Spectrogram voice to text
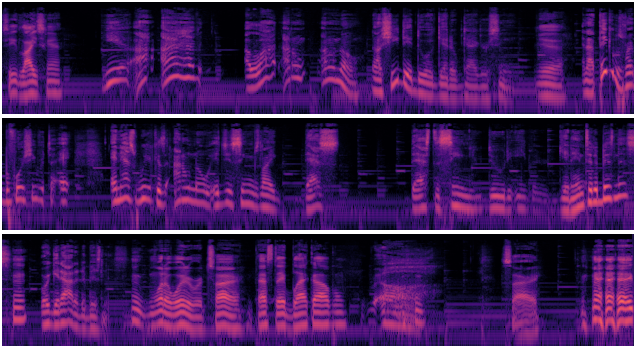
She light skinned. yeah, I I haven't a lot. I don't I don't know. Now she did do a ghetto gagger scene. Yeah. And I think it was right before she retired. And that's weird cuz I don't know, it just seems like that's that's the scene you do to either get into the business Hmm. or get out of the business. What a way to retire. That's their black album. Oh. Sorry.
